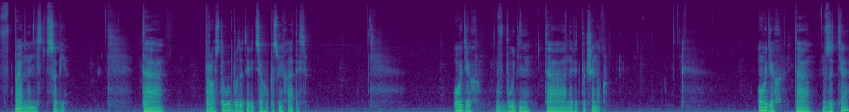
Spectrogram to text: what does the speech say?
впевненість в собі. Та просто ви будете від цього посміхатись. Одяг в будні та на відпочинок. Одяг та взуття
